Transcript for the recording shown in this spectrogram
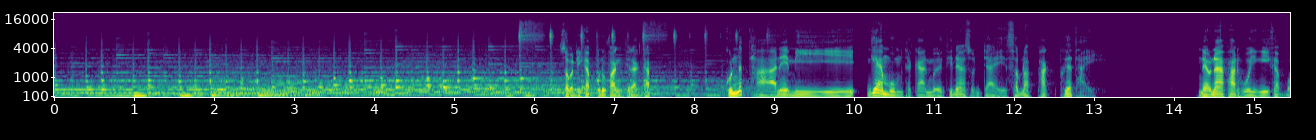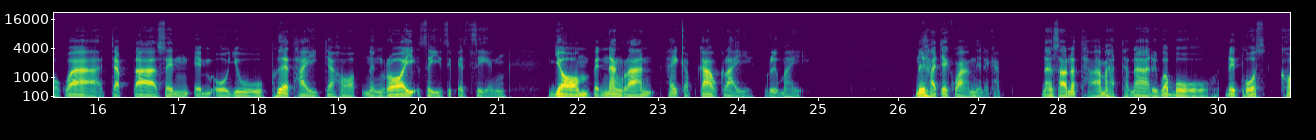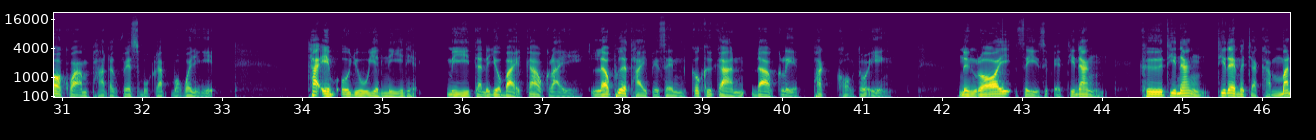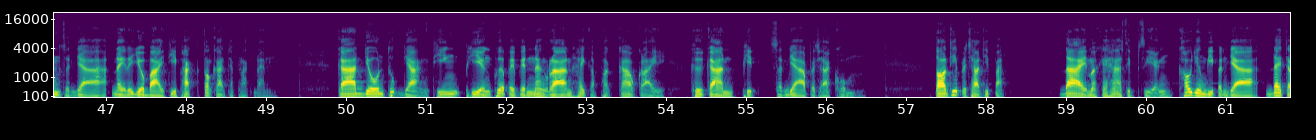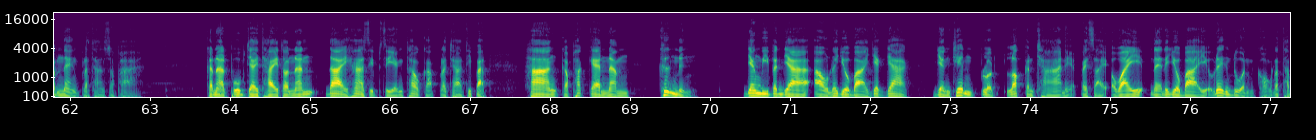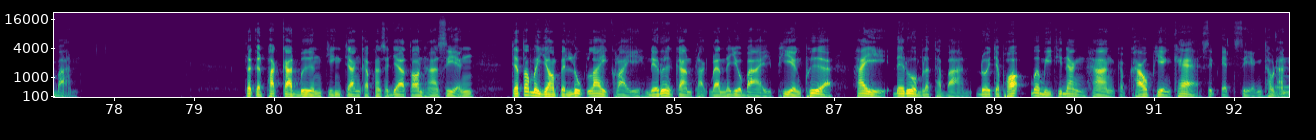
สวัสดีครับคุณผู้ฟังที่รักครับ คุณนัฐาเนี่ยมีแง่มุมทางการเมืองที่น่าสนใจสำหรับพักเพื่อไทย แนวหน้าพาดหัวอย่างนี้ครับ บอกว่าจับตาเซ็น MOU เพื่อไทยจะหอบ 141 เสียง ยอมเป็นนั่งร้านให้กับก้าวไกลหรือไม่ เนื้อหาใจความเนี่ยนะครับ นางสาวนัฐถามหัฒนาหรือว่าโบ ได้โพสต์ข้อความผ่านทาง Facebook ครับบอกว่าอย่างนี้ ถ้า MOU เย็นนี้เนี่ยมีแต่นโยบายก้าวไกล แล้วเพื่อไทยไปเซ็นก็คือการดาวเกรดพักของตัวเอง 141 ที่นั่ง คือที่นั่งที่ได้มาจากคำมั่นสัญญาในนโยบายที่พักต้องการจะผลักดัน การโยนทุกอย่างทิ้งเพียงเพื่อไปเป็นนั่งร้านให้กับพักก้าวไกล คือการผิดสัญญาประชาคม ตอนที่ประชาธิปัตย์ได้มาแค่ 50 เสียง เขายังมีปัญญาได้ตำแหน่งประธานสภา ขนาดภูมิใจไทยตอนนั้นได้ 50 เสียงเท่ากับประชาธิปัตย์ห่างกับพักแกนนำครึ่งหนึ่ง ยังมีปัญญาเอานโยบายยากๆ อย่างเช่น ปลดล็อกกัญชาเนี่ยไปใส่เอาไว้ในนโยบายเร่งด่วนของรัฐบาล ถ้าเกิดพักการเมืองจริงจังกับคำสัญญาตอนหาเสียง จะต้องไม่ยอมเป็นลูกไล่ใครในเรื่องการผลักดันนโยบายเพียงเพื่อ ให้ได้ร่วมรัฐบาล โดยเฉพาะเมื่อมีที่นั่งห่างกับเขาเพียงแค่ 11 เสียงเท่านั้น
